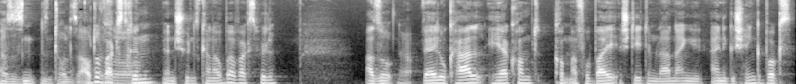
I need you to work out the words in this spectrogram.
Also ist ein, ist ein tolles Autowachs Also- drin, wer ein schönes Kanauberwachs will. Also Ja. wer lokal herkommt, kommt mal vorbei, steht im Laden eine, eine Geschenkebox,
